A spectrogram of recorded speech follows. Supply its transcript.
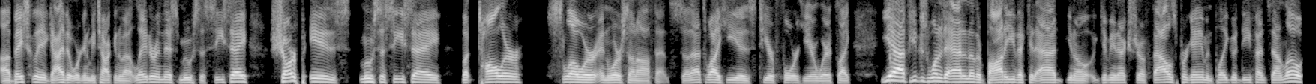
Uh, basically, a guy that we're going to be talking about later in this, Moussa Cisse. Sharp is Moussa Cisse, but taller, slower, and worse on offense. So that's why he is tier four here, where it's like yeah, if you just wanted to add another body that could add, you know, give you an extra fouls per game and play good defense down low,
